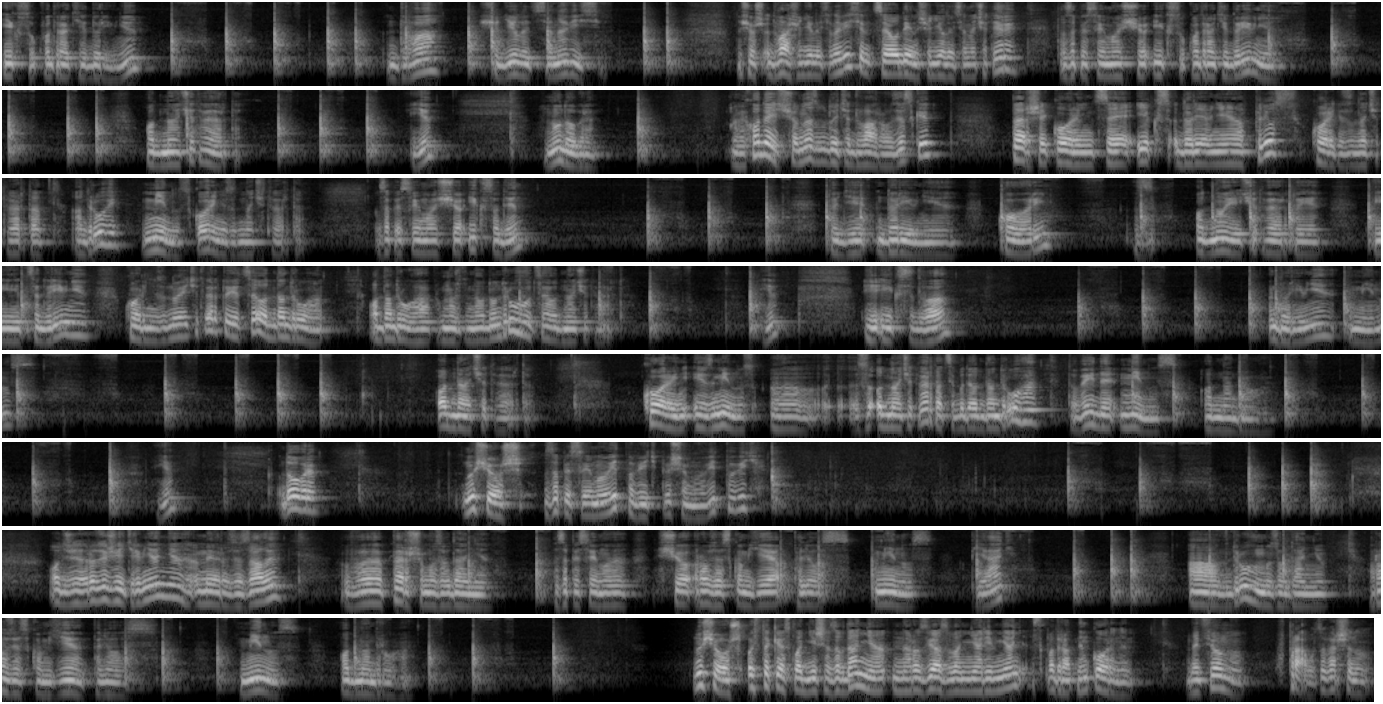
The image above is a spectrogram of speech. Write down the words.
х у квадраті дорівнює 2, що ділиться на 8. Ну що ж, 2, що ділиться на 8, це 1, що ділиться на 4. То записуємо, що х у квадраті дорівнює 1 четверта. Є? Ну, добре. Виходить, що в нас будуть два розв'язки. Перший корінь це х дорівнює плюс корінь з 1 четверта, а другий мінус корінь з 1 четверта. Записуємо, що х1 тоді дорівнює корінь з 1 четвертої. І це дорівнює корінь з 1 четвертої це 1 друга. 1 друга помножити на 1 другу це 1 четверта. Є? І х2 дорівнює мінус 1 четверта. Корінь із мінус е, з 1 четверта це буде 1 друга, то вийде мінус 1 друга. Є? Добре. Ну що ж, записуємо відповідь, пишемо відповідь. Отже, розв'яжіть рівняння. Ми розв'язали. В першому завданні записуємо, що розв'язком є плюс мінус 5. А в другому завданні розв'язком є плюс мінус 1 друга. Ну що ж, ось таке складніше завдання на розв'язування рівнянь з квадратним коренем. На цьому вправу завершено.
